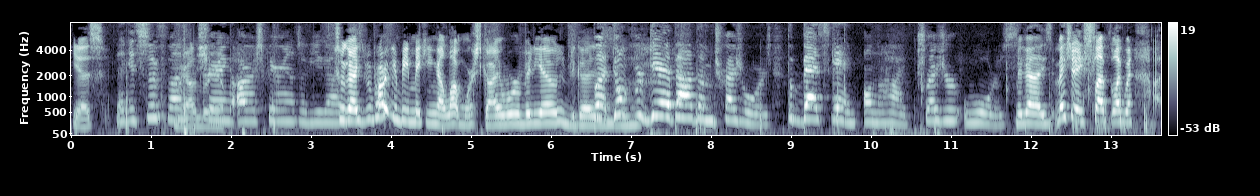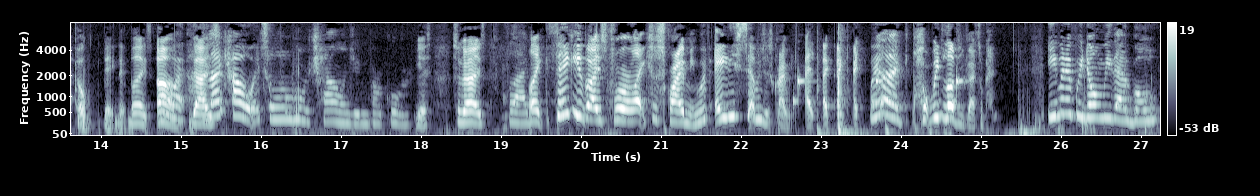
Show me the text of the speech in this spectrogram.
yes. Like it's so fun God, sharing our experience with you guys. So, guys, we're probably gonna be making a lot more SkyWars videos because. but don't forget about them Treasure Wars, the best game on the Hive. Treasure Wars. But guys, make sure you slap the like button. Uh, oh, big. Oh, Um, guys. I like how it's a little more challenging parkour. Yes. So, guys, Flag. like, thank you guys for like subscribing. We have 87 subscribers. I, I, I, I, we like we love you guys. Okay. even if we don't meet that goal,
